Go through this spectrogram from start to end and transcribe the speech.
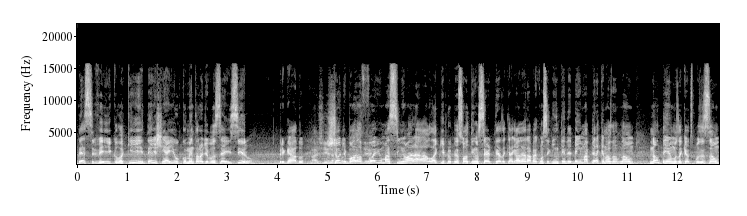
desse veículo aqui? Deixem aí o comentário de vocês, Ciro. Obrigado. Imagina, Show de bola. Prazer. Foi uma senhora aula aqui pro pessoal. Tenho certeza que a galera vai conseguir entender bem. Uma pena que nós não, não, não tenhamos aqui à disposição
